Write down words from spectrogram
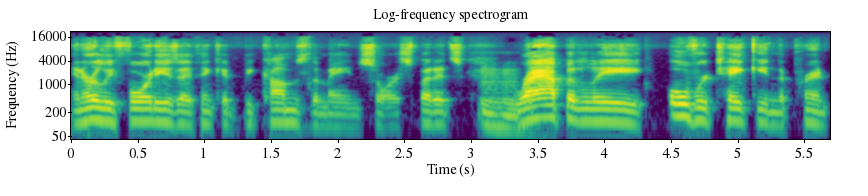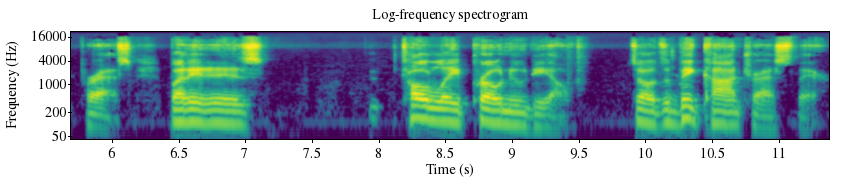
and early 40s i think it becomes the main source but it's mm-hmm. rapidly overtaking the print press but it is totally pro new deal so it's a big contrast there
